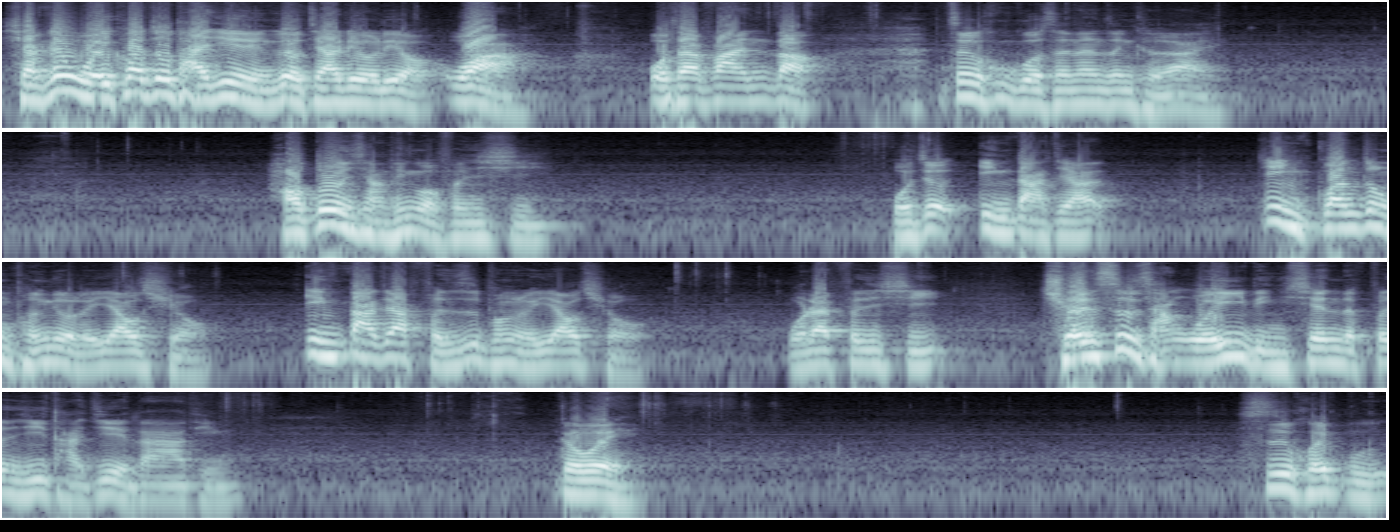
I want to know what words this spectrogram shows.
想跟我一块做台积电的人给我加六六，哇！我才发现到这个护国神山真可爱，好多人想听我分析，我就应大家应观众朋友的要求，应大家粉丝朋友的要求，我来分析全市场唯一领先的分析台积给，大家听，各位。是回补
